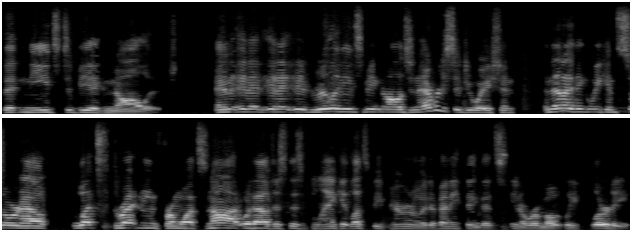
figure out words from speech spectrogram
that needs to be acknowledged. And, and, it, and it really needs to be acknowledged in every situation. And then I think we can sort out what's threatening from what's not without just this blanket, let's be paranoid of anything that's, you know, remotely flirty.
